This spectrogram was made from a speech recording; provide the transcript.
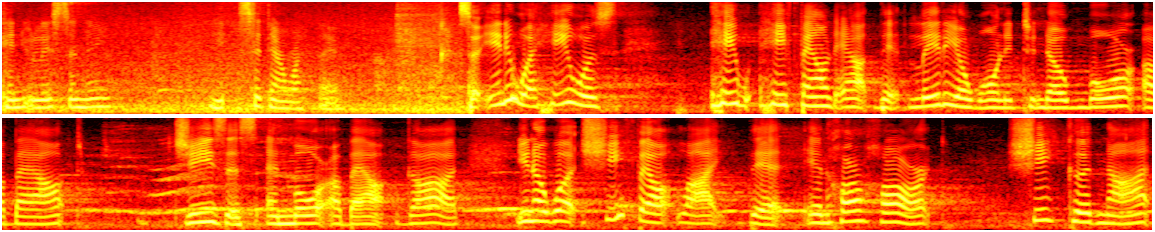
Can you listen there? You sit down right there. So anyway, he was he he found out that Lydia wanted to know more about Jesus and more about God. You know what? She felt like that in her heart she could not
